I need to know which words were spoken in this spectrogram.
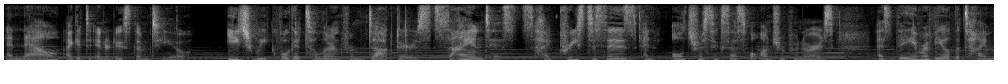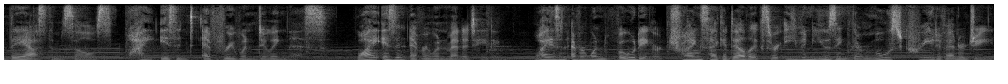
and now I get to introduce them to you. Each week, we'll get to learn from doctors, scientists, high priestesses, and ultra successful entrepreneurs as they reveal the time they ask themselves, why isn't everyone doing this? Why isn't everyone meditating? Why isn't everyone voting or trying psychedelics or even using their most creative energy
